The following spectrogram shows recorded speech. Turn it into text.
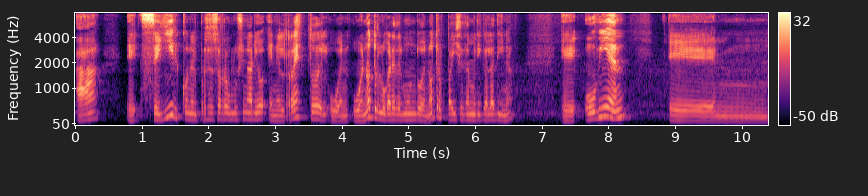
a eh, seguir con el proceso revolucionario en el resto del, o, en, otros lugares del mundo, en otros países de América Latina, eh, o bien em,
